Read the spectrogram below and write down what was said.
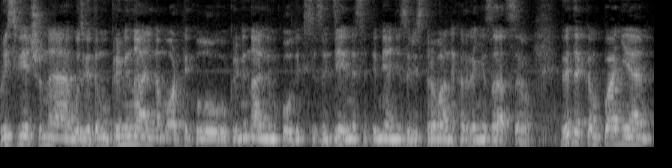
прысвечаная вось гэтаму крымінальнаму артыкулу у крымінальным кодексе за дзейнасць ад імя незарыстраваных арганізацыяў. Гэта кампанія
